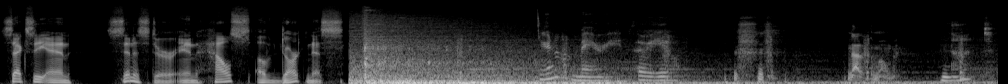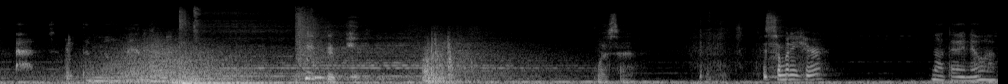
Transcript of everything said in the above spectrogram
sexy, and sinister in House of Darkness. You're not married, are you? Not at the moment. Not at the moment. What's that? Is somebody here? Not that I know of.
